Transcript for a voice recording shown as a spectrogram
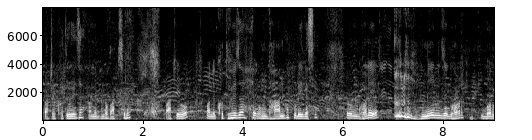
পাটের ক্ষতি হয়ে যায়, অনেকগুলো পাট ছিল। পাটেও অনেক ক্ষতি হয়ে যায় এবং ধানও পুড়ে গেছে এবং ঘরের মেন যে ঘর বড়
